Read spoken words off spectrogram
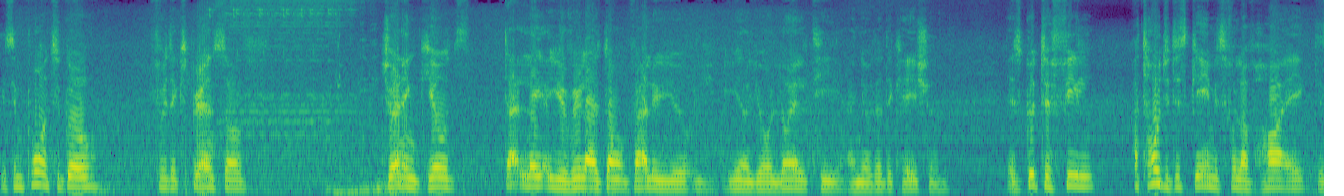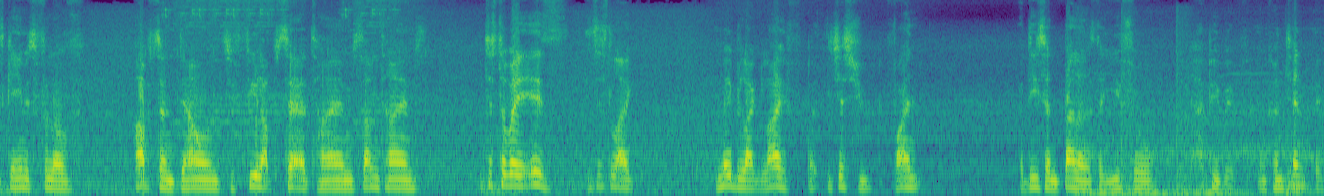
It's important to go through the experience of joining guilds that later you realize don't value you, you know, your loyalty and your dedication. It's good to feel. I told you this game is full of heartache. This game is full of ups and downs. You feel upset at times. Sometimes, just the way it is. It's just like maybe like life, but it's just you find a decent balance that you feel happy with and content with.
